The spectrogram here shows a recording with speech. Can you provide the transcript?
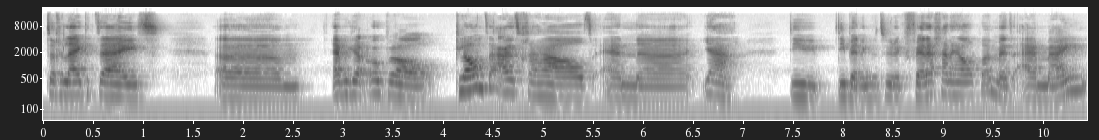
Tegelijkertijd um, heb ik daar ook wel klanten uitgehaald. En uh, ja, die, die ben ik natuurlijk verder gaan helpen met aan mijn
